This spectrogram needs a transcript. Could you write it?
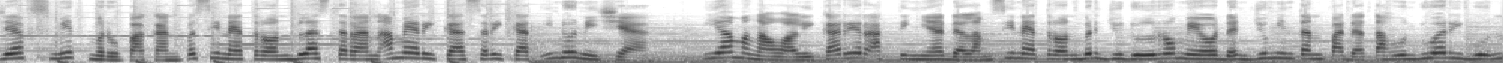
Jeff Smith merupakan pesinetron blasteran Amerika Serikat Indonesia. Ia mengawali karir aktingnya dalam sinetron berjudul Romeo dan Juminten pada tahun 2016.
